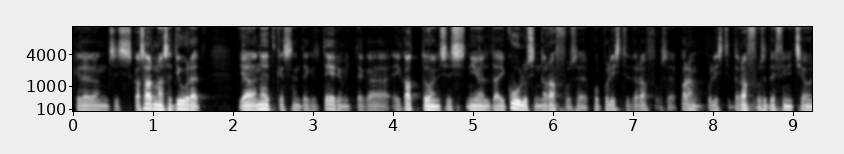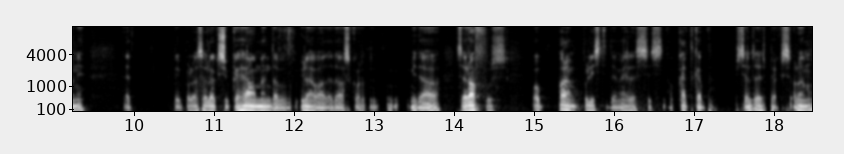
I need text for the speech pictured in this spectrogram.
kellel on siis ka sarnased juured ja need, kes nende kriteeriumitega ei kattu, on siis nii-öelda ei kuulu sinna rahvuse, populistide rahvuse, parempopulistide rahvuse definitsiooni. et võib-olla see oleks niisugune hea ammendav ülevaade taaskord, mida see rahvus pop- parempopulistide meelest siis nagu kätkeb, mis seal sees peaks olema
